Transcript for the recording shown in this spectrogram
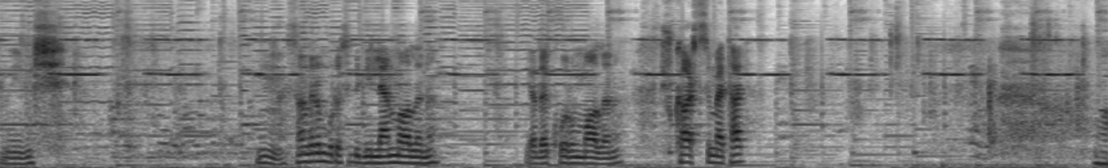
Neymiş? Sanırım burası bir dinlenme alanı. Ya da korunma alanı. Şu karşısı metal. Wow.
